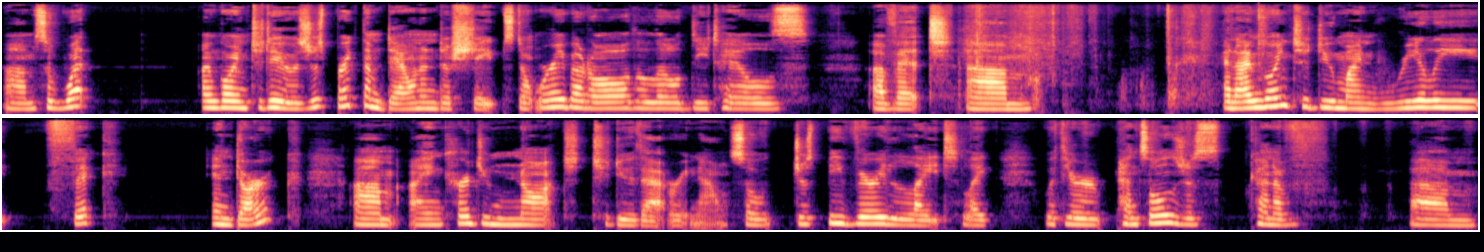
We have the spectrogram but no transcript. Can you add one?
Um, so what I'm going to do is just break them down into shapes. Don't worry about all the little details of it. Um, And I'm going to do mine really thick and dark. Um, I encourage you not to do that right now. So just be very light, like with your pencils, just kind of, um,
